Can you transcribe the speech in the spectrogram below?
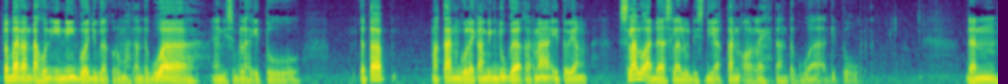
Lebaran tahun ini gue juga ke rumah tante gue yang di sebelah itu tetap makan gulai kambing juga karena itu yang selalu ada, selalu disediakan oleh tante gua gitu. Dan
